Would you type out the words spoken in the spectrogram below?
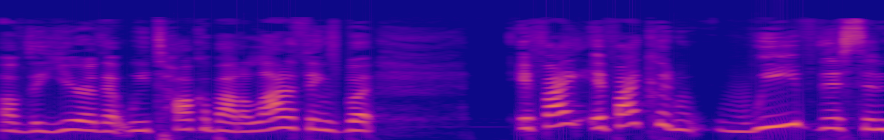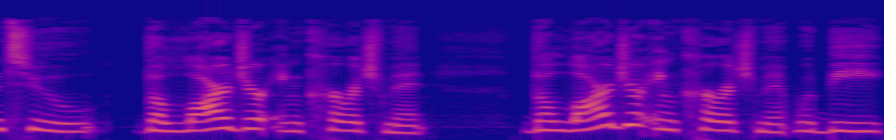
of the year that we talk about a lot of things but if i if i could weave this into the larger encouragement the larger encouragement would be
